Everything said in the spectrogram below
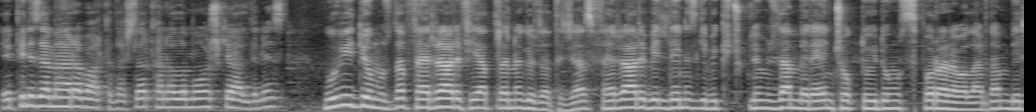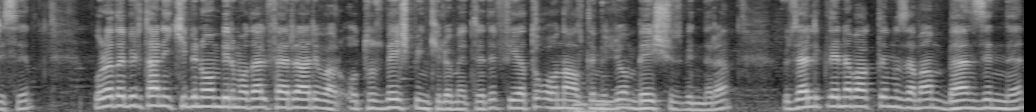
Hepinize merhaba arkadaşlar. Kanalıma hoş geldiniz. Bu videomuzda Ferrari fiyatlarına göz atacağız. Ferrari bildiğiniz gibi küçüklüğümüzden beri en çok duyduğumuz spor arabalardan birisi. Burada bir tane 2011 model Ferrari var. 35 bin kilometrede. Fiyatı 16 milyon 500 bin lira. Özelliklerine baktığımız zaman benzinli,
